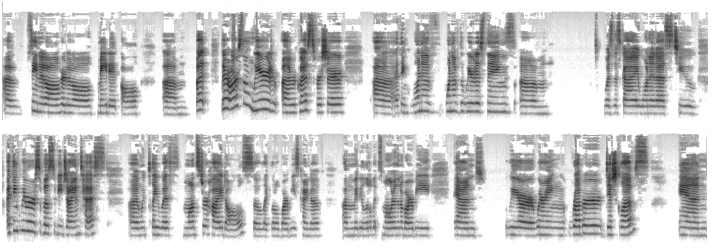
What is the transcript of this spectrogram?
i've seen it all heard it all made it all. Um but there are some weird uh, requests for sure. Uh i think one of one of the weirdest things um was this guy wanted us to i think we were supposed to be giantess uh, we play with monster high dolls so like little barbies kind of um, maybe a little bit smaller than a barbie and we are wearing rubber dish gloves and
